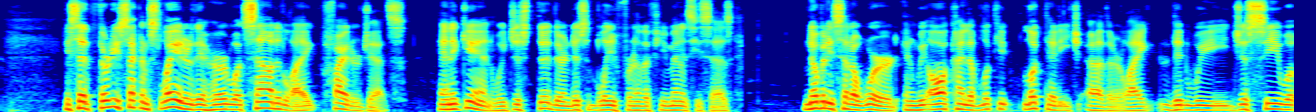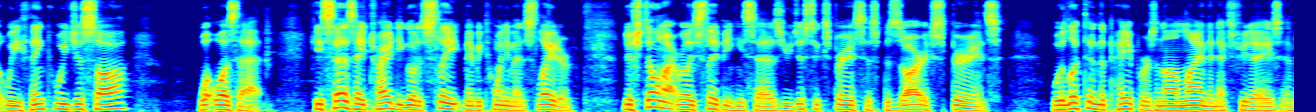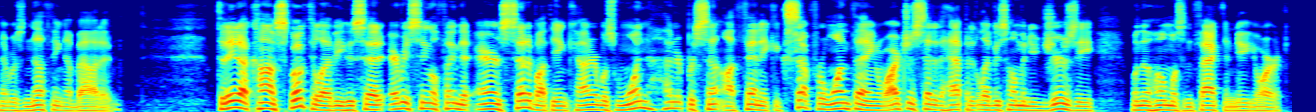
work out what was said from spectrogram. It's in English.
He said 30 seconds later they heard what sounded like fighter jets. And again, we just stood there in disbelief for another few minutes, he says. Nobody said a word, and we all kind of looked, looked at each other like, did we just see what we think we just saw? What was that? He says they tried to go to sleep maybe 20 minutes later. You're still not really sleeping, he says. You just experienced this bizarre experience. We looked in the papers and online the next few days, and there was nothing about it. Today.com spoke to Levy, who said every single thing that Aaron said about the encounter was 100% authentic, except for one thing. Rodgers said it happened at Levy's home in New Jersey when the home was in fact in New York.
